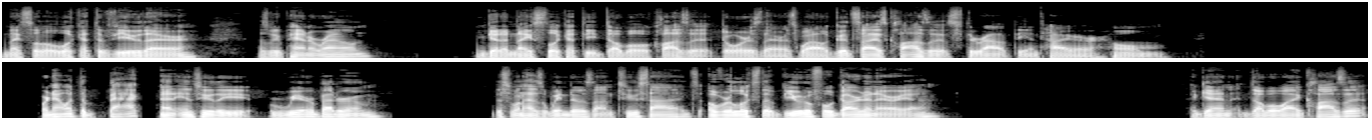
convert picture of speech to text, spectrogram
Nice little look at the view there. As we pan around, get a nice look at the double closet doors there as well. Good sized closets throughout the entire home. We're now at the back and into the rear bedroom. This one has windows on two sides, overlooks the beautiful garden area. Again, double wide closet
